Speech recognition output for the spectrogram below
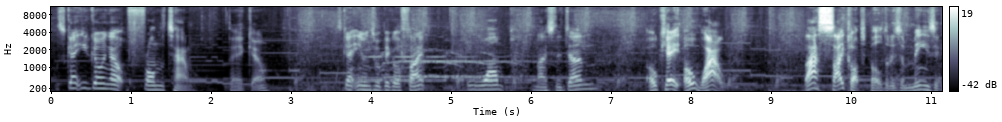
Let's get you going out from the town. There you go. Let's get you into a big old fight. Womp. Nicely done. Okay. Oh, wow. That Cyclops boulder is amazing.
